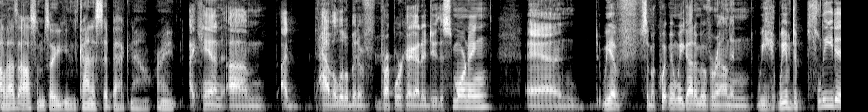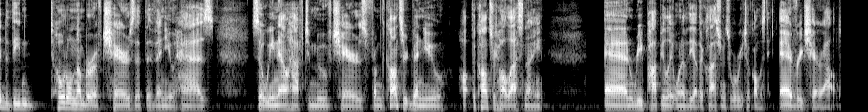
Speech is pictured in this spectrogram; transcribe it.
oh, that's awesome. So you can kind of sit back now, right? I can. Um, I have a little bit of prep work I got to do this morning, and we have some equipment we got to move around, and we we've depleted the total number of chairs that the venue has. So we now have to move chairs from the concert venue, the concert hall last night, and repopulate one of the other classrooms where we took almost every chair out.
